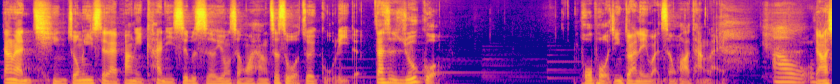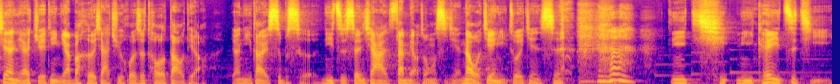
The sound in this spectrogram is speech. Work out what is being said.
当然请中医师来帮你看你适不适合用生化汤，这是我最鼓励的。但是如果婆婆已经端了一碗生化汤来，哦，然后现在你来决定你要不要喝下去，或者是偷偷倒掉，然后你到底适不适合？你只剩下三秒钟的时间，那我建议你做一件事，你请你可以自己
